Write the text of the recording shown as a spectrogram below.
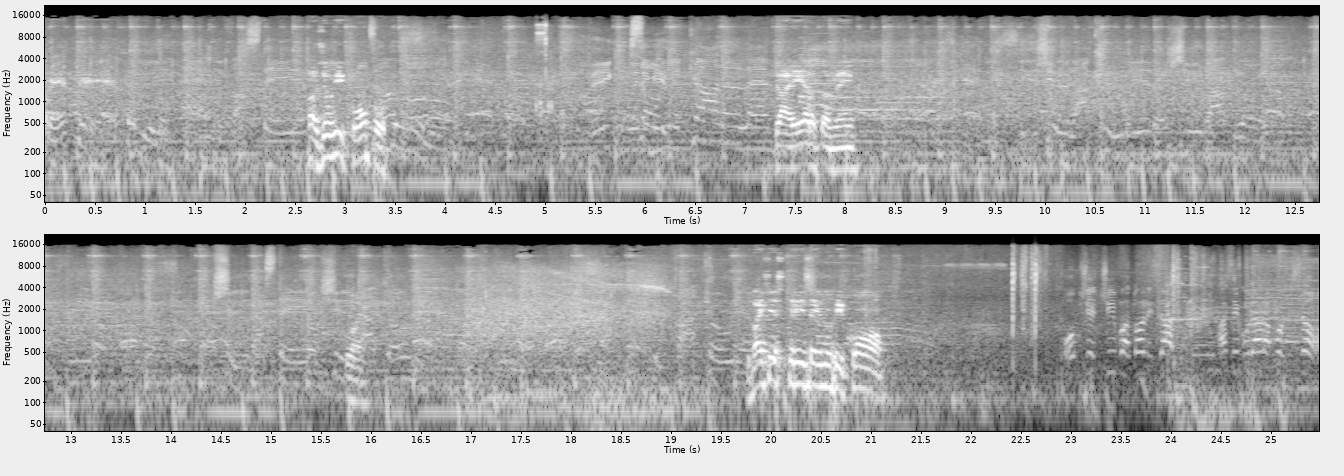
pressa é essa, Dudu? Fazer o recon, pô. Já era também. Ué. Vai esses três aí no recon. Assegurar a posição.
